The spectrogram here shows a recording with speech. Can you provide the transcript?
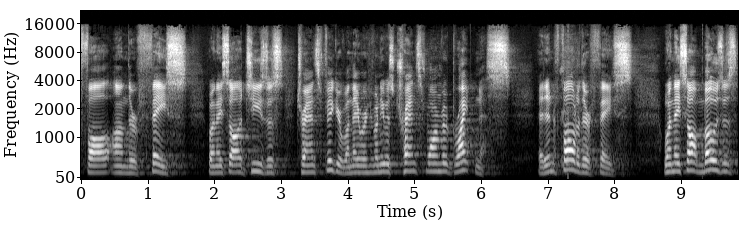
fall on their face when they saw Jesus transfigure, when, they were, when he was transformed with brightness. They didn't fall to their face. When they saw Moses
